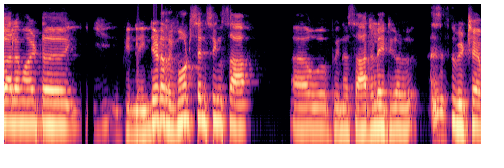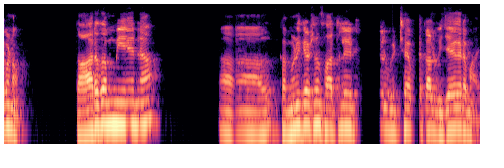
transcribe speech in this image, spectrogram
കാലമായിട്ട് ഈ പിന്നെ ഇന്ത്യയുടെ റിമോട്ട് സെൻസിങ് സാ പിന്നെ സാറ്റലൈറ്റുകൾ വിക്ഷേപണം. താരതമ്യേന കമ്മ്യൂണിക്കേഷൻ സാറ്റലൈറ്റുകൾ വിക്ഷേപത്തേക്കാൾ വിജയകരമായി.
